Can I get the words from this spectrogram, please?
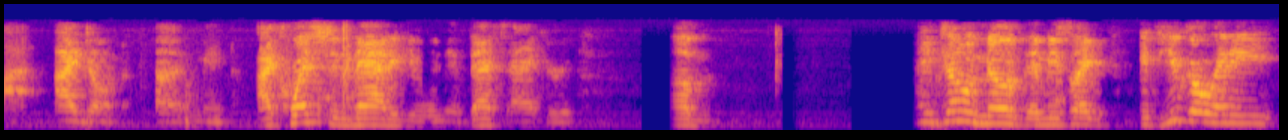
I, I don't. I mean, I question that even if that's accurate. Um, I don't know. I mean, it's like if you go any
